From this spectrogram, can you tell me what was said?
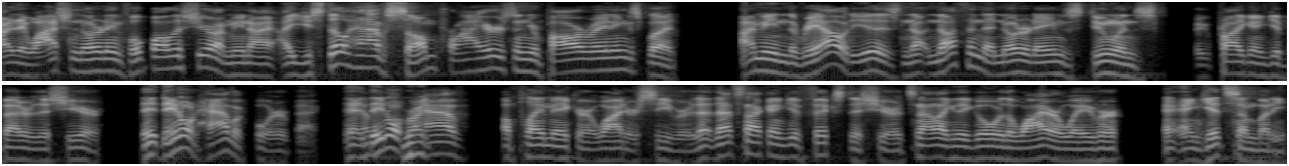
are they watching Notre Dame football this year? I mean, I, I you still have some priors in your power ratings, but I mean, the reality is no, nothing that Notre Dame's doing is probably going to get better this year. They they don't have a quarterback. They, yep, they don't right. have a playmaker at wide receiver. That that's not going to get fixed this year. It's not like they go over the wire waiver and, and get somebody.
